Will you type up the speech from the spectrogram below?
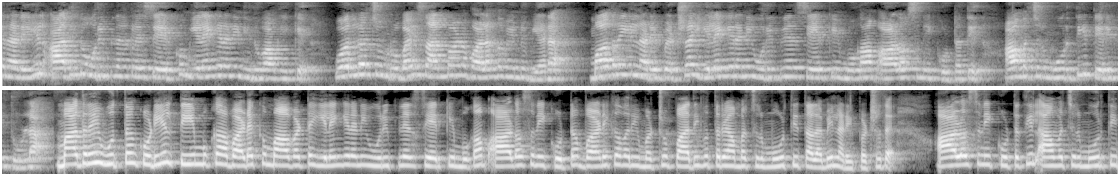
இளைஞர் அணியில் அதிக உறுப்பினர்களை சேர்க்கும் இளைஞரணி நிர்வாகிக்கு ஒரு லட்சம் ரூபாய் சன்மானம் வழங்க வேண்டும் என மதுரையில் நடைபெற்ற இளைஞரணி உறுப்பினர் சேர்க்கை முகாம் ஆலோசனை கூட்டத்தில் அமைச்சர் மூர்த்தி தெரிவித்துள்ளார். மதுரை உத்தங்குடியில் திமுக வடக்கு மாவட்ட இளைஞரணி உறுப்பினர் சேர்க்கை முகாம் ஆலோசனை கூட்டம் வணிக வரி மற்றும் பதிவுத்துறை அமைச்சர் மூர்த்தி தலைமையில் நடைபெற்றது. ஆலோசனை கூட்டத்தில் அமைச்சர் மூர்த்தி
